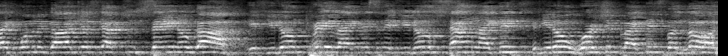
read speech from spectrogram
Like woman of God just got to saying, oh God, if you don't pray like this and if you don't sound like this, if you don't worship like this, but Lord,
